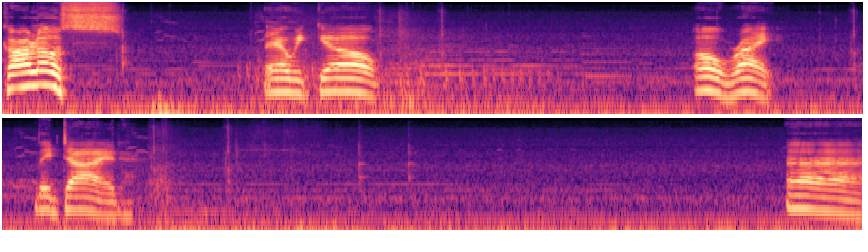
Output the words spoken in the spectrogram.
Carlos! There we go. Oh, right. They died. Uh...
